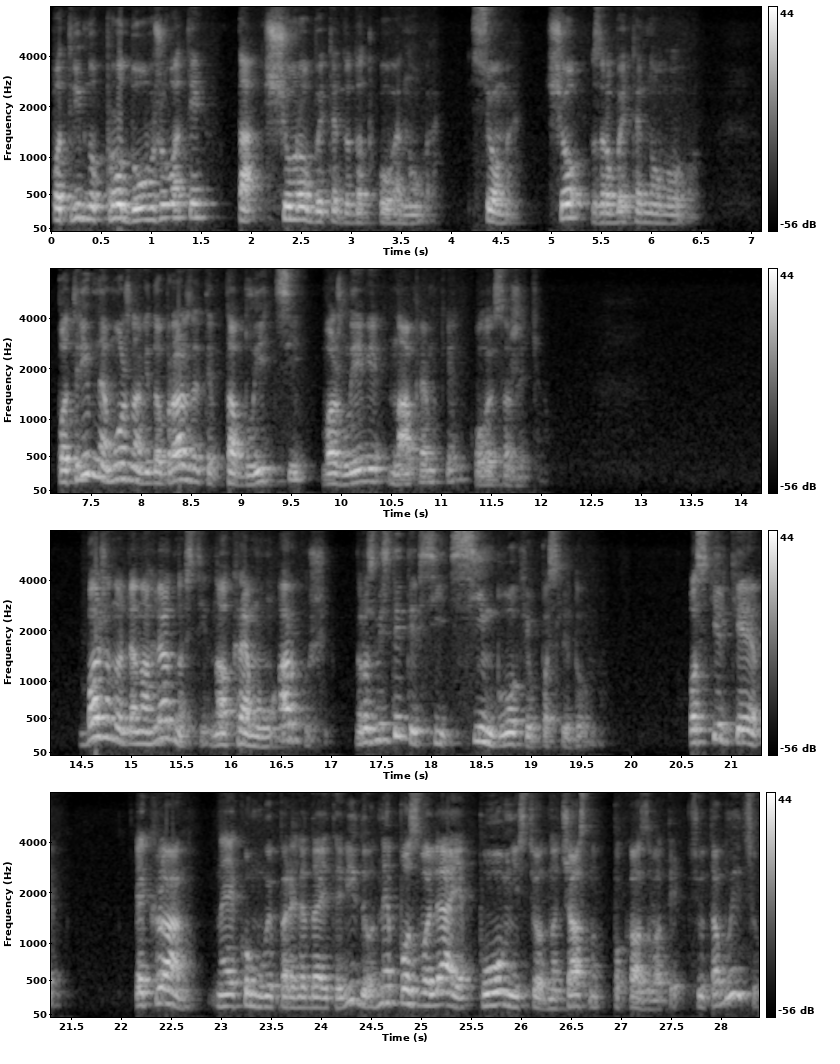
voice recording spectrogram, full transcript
потрібно продовжувати та що робити додаткове нове. Сьоме. Що зробити нового. Потрібне можна відобразити в таблиці важливі напрямки колеса життя. Бажано для наглядності на окремому аркуші розмістити всі сім блоків послідовно. Оскільки екран, на якому ви переглядаєте відео, не дозволяє повністю одночасно показувати всю таблицю,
